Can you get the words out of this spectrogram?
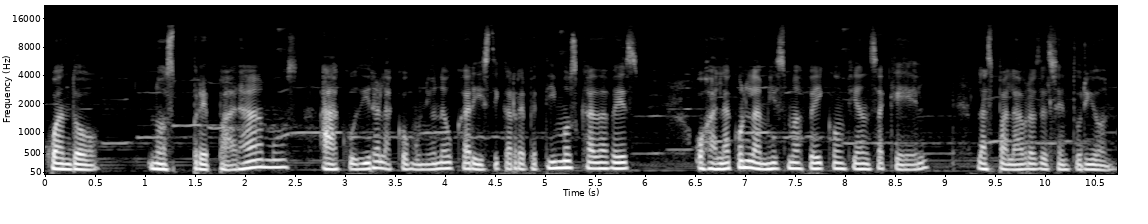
Cuando nos preparamos a acudir a la comunión eucarística, repetimos cada vez, ojalá con la misma fe y confianza que Él, las palabras del centurión.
